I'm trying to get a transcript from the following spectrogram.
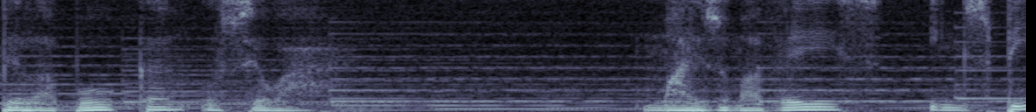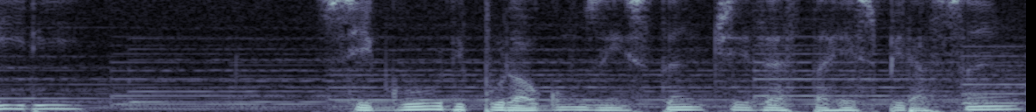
pela boca o seu ar. Mais uma vez, inspire, segure por alguns instantes esta respiração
